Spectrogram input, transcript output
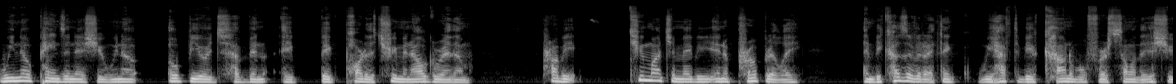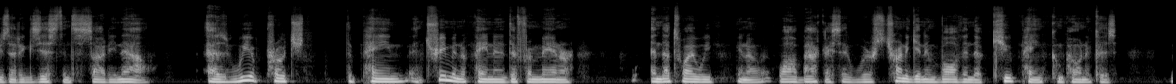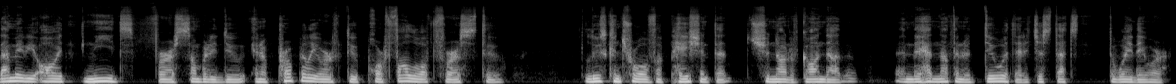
we know pain's an issue. We know opioids have been a big part of the treatment algorithm, probably too much and maybe inappropriately. And because of it, I think we have to be accountable for some of the issues that exist in society now. As we approach the pain and treatment of pain in a different manner, and that's why we, you know, a while back I said we're trying to get involved in the acute pain component because that may be all it needs for somebody to do inappropriately or do poor follow up for us to lose control of a patient that should not have gone that and they had nothing to do with it. It just that's the way they were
